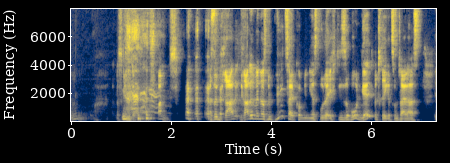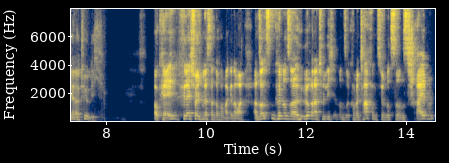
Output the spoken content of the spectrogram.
Oh, das klingt spannend. Also gerade wenn du das mit Blühzeit kombinierst, wo du echt diese hohen Geldbeträge zum Teil hast. Ja, natürlich. Okay, vielleicht schaue ich mir das dann doch nochmal genauer an. Ansonsten können unsere Hörer natürlich in unsere Kommentarfunktion nutzen und uns schreiben,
